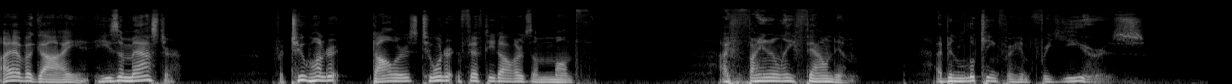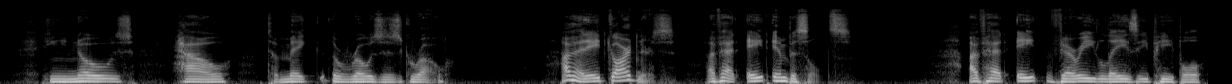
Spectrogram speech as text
I have a guy, he's a master for $200, $250 a month. I finally found him. I've been looking for him for years. He knows how to make the roses grow. I've had eight gardeners. I've had eight imbeciles. I've had eight very lazy people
